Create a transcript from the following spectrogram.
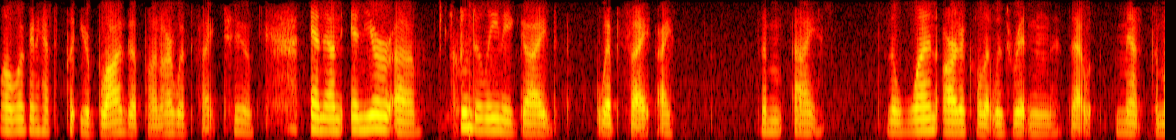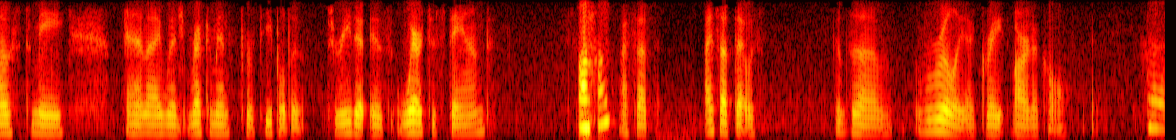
Well, we're going to have to put your blog up on our website too, and on in your uh, Kundalini Guide website, I the I the one article that was written that meant the most to me and I would recommend for people to to read it is Where to Stand. Uh-huh. I thought I thought that was the really a great article. Oh,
